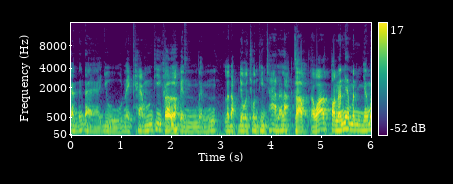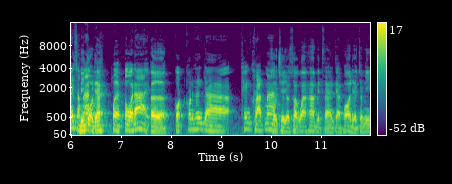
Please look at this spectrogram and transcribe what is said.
กันตั้งแต่อยู่ในแคมป์ที่เข้าเออมาเป็นเหมือนระดับเยาวชนทีมชาติแล้วล่ะครับแต่ว่าตอนนั้นเนี่ยมันยังไม่สามารถมีกฎนะเปิดตัวได้เออกฎค่อนข้างจะ เคร่งครัดมาก โคชเชยศอกว่าห้ามเป็นแฟนกันเพราะเดี๋ยวจะมี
